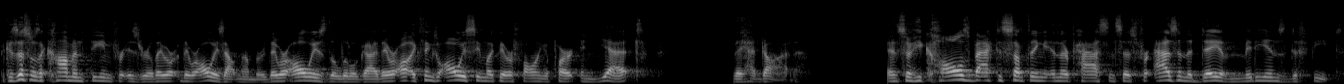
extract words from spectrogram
Because this was a common theme for Israel. They were, they were always outnumbered. They were always the little guy. They were all, like things always seemed like they were falling apart, and yet they had God. And so he calls back to something in their past and says, For as in the day of Midian's defeat,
